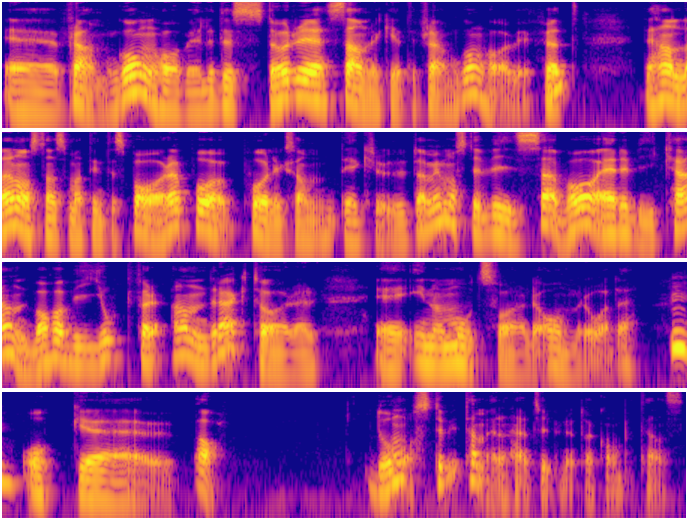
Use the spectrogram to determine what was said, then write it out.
eh, framgång har vi, eller desto större sannolikhet till framgång har vi. För att det handlar någonstans om att inte spara på, på liksom det krutet, utan vi måste visa vad är det vi kan, vad har vi gjort för andra aktörer eh, inom motsvarande område. Och eh, ja, då måste vi ta med den här typen av kompetens.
